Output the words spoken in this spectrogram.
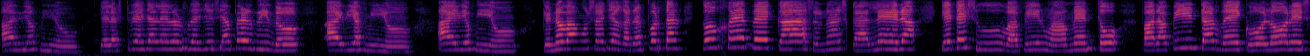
ay, Dios mío, que la estrella de los reyes se ha perdido. Ay, Dios mío, ay, Dios mío, que no vamos a llegar al portal. Coge de casa una escalera que te suba firmamento para pintar de colores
